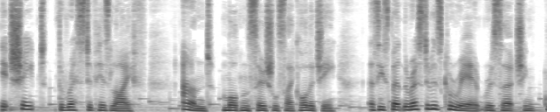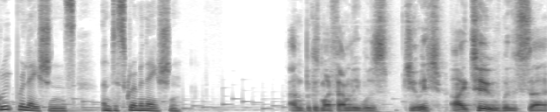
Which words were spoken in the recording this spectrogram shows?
It shaped the rest of his life and modern social psychology as he spent the rest of his career researching group relations and discrimination. And because my family was Jewish, I too was uh,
